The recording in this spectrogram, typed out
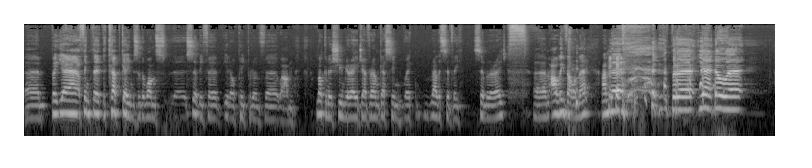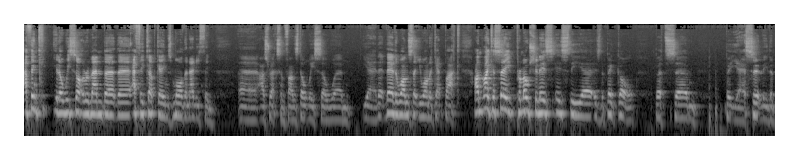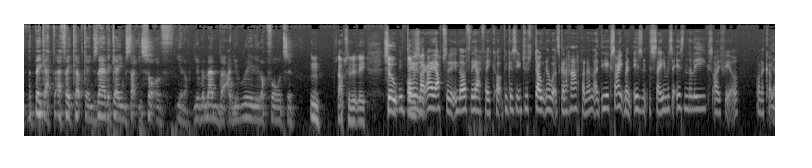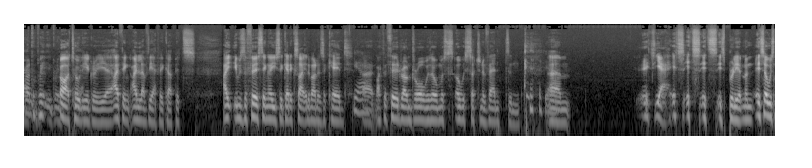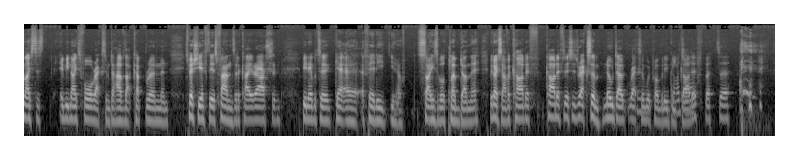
but um, but yeah, I think the the cup games are the ones uh, certainly for you know people of. Uh, well, I'm not going to assume your age ever. I'm guessing we're relatively similar age. Um, I'll leave that one there. And uh, but uh, yeah, no, uh, I think you know we sort of remember the FA Cup games more than anything uh, as Wrexham fans, don't we? So um, yeah, they're, they're the ones that you want to get back. And like I say, promotion is is the uh, is the big goal, but um, but yeah, certainly the the big FA Cup games. They're the games that you sort of you know you remember and you really look forward to. Absolutely. So They do. obviously, Like I absolutely love the FA Cup because you just don't know what's going to happen, and like the excitement isn't the same as it is in the leagues. I feel on a cup Yeah, I run. completely agree. oh, I totally agree. Yeah, I think I love the FA Cup. It's, I it was the first thing I used to get excited about as a kid. Yeah. Uh, like the third round draw was almost always such an event, and Yeah. um, it's yeah, it's it's it's it's brilliant, and it's always nice to. It'd be nice for Wrexham to have that cup run, and especially if there's fans at a Kairas and being able to get a, a fairly you know sizable club down there. It'd be nice to have a Cardiff Cardiff versus Wrexham. No doubt Wrexham would probably beat God, yeah. Cardiff, but uh,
